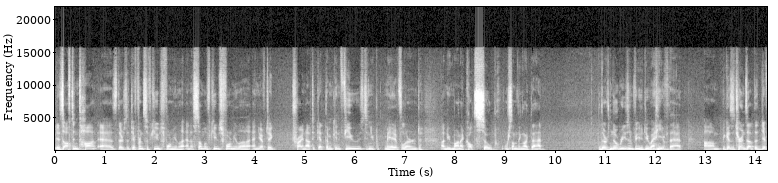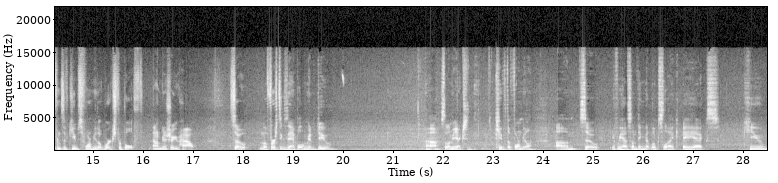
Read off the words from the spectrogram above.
it's often taught as there's a difference of cubes formula and a sum of cubes formula, and you have to try not to get them confused, and you may have learned a mnemonic called SOAP or something like that. But there's no reason for you to do any of that um, because it turns out the difference of cubes formula works for both, and I'm going to show you how. So the first example I'm going to do, uh, so let me actually give the formula. Um, so if we have something that looks like ax cubed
